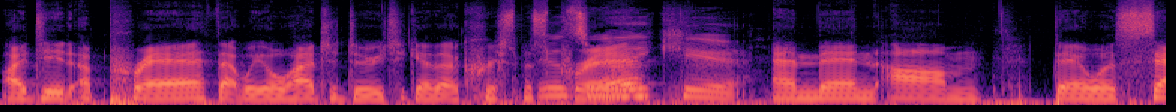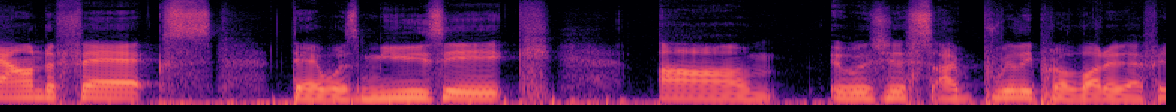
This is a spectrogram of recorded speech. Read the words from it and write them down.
I did a prayer that we all had to do together, a Christmas It was prayer, really cute. and then um, there was sound effects, there was music. Um, it was just I really put a lot of effort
